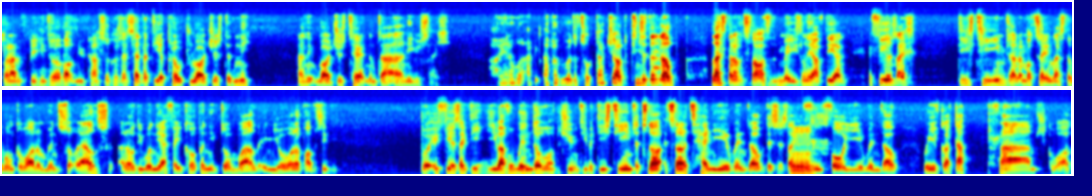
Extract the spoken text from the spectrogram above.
But I was speaking to him about Newcastle because I said that he approached Rodgers, didn't he? I think Rodgers turned him down. And he was like, "Oh yeah, I, I probably would have took that job considering how Leicester haven't started amazingly, they? And it feels like these teams, and I'm not saying Leicester won't go on and win something else. I know they won the FA Cup and they've done well in Europe, obviously. But it feels like the, you have a window of opportunity with these teams. It's not. It's not a ten year window. This is like Mm. a three, four year window where you've got that prime squad.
